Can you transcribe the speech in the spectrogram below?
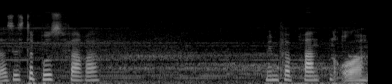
Das ist der Busfahrer. Mit dem verbrannten Ohr.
